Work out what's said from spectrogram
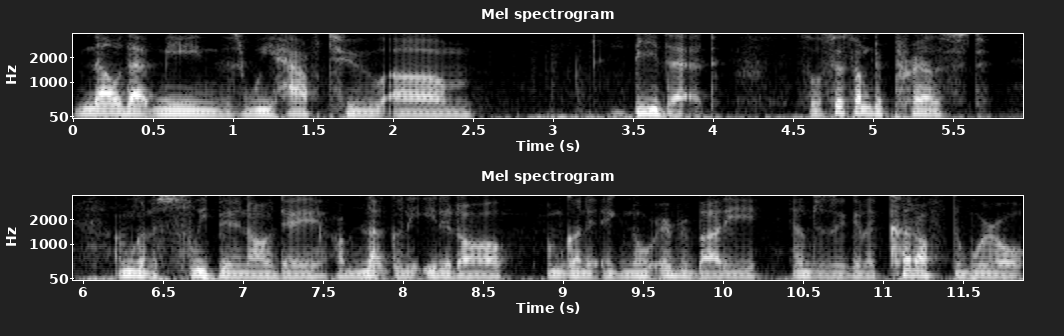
Now that means we have to um, be that. So since i'm depressed i'm to sleep in all day. I'm not to eat at all. I'm to ignore everybody and i'm just to cut off the world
